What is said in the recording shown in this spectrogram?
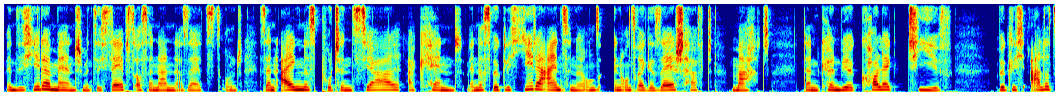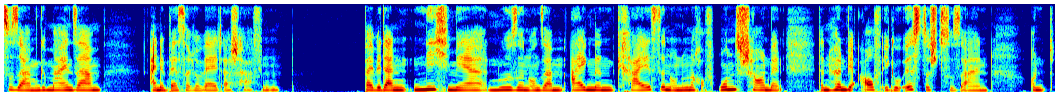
wenn sich jeder Mensch mit sich selbst auseinandersetzt und sein eigenes Potenzial erkennt, wenn das wirklich jeder Einzelne in unserer Gesellschaft macht, dann können wir kollektiv wirklich alle zusammen gemeinsam eine bessere Welt erschaffen. Weil wir dann nicht mehr nur so in unserem eigenen Kreis sind und nur noch auf uns schauen, wenn, dann hören wir auf, egoistisch zu sein. Und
